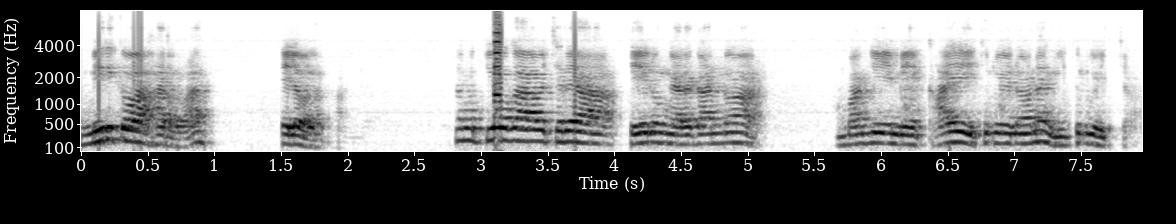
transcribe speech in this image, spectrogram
මිරිකවා හරවා එලවලා ගන්න. නමුත් යෝගාවචරය තේරුම් අරගන්නවා මගේ මේ කය ඉතුරු වෙනවා නම් ඉතුරු වෙච්චා.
